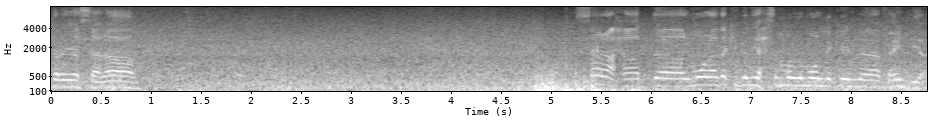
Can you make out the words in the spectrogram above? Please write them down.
انظر يا سلام الصراحة هاد المول هذا كيبان لي أحسن من المول اللي كاين في عنديا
